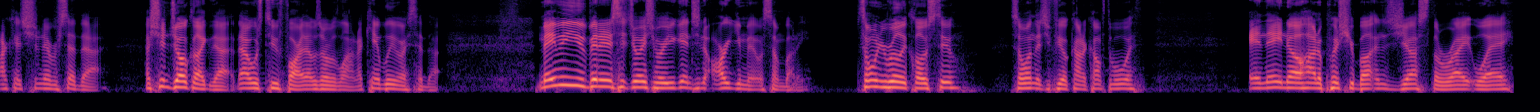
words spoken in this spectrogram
I should have never said that. I shouldn't joke like that. That was too far. That was over the line. I can't believe I said that. Maybe you've been in a situation where you get into an argument with somebody, someone you're really close to, someone that you feel kind of comfortable with, and they know how to push your buttons just the right way,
